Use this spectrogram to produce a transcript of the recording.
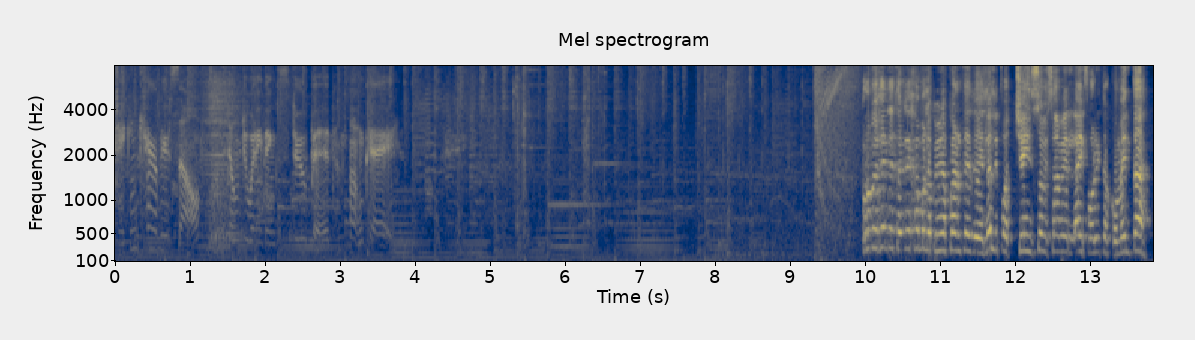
you're taking care of yourself. Don't do anything stupid, okay? Gente, hasta acá dejamos la primera parte de Lollipop Chainsaw. Y saben, like, favoritos, comenta.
